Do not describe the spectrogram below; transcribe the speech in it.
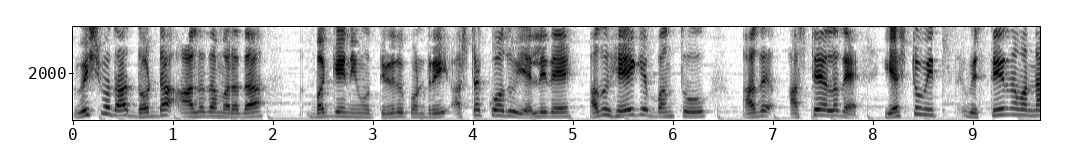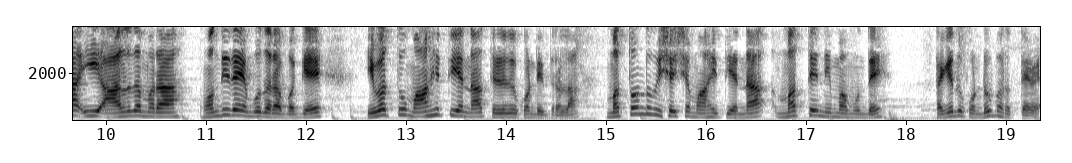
ವಿಶ್ವದ ದೊಡ್ಡ ಆಲದ ಮರದ ಬಗ್ಗೆ ನೀವು ತಿಳಿದುಕೊಂಡ್ರಿ. ಅಷ್ಟಕ್ಕೂ ಅದು ಎಲ್ಲಿದೆ? ಅದು ಹೇಗೆ ಬಂತು? ಅದು, ಅಷ್ಟೇ ಅಲ್ಲದೆ, ಎಷ್ಟು ವಿತ್, ವಿಸ್ತೀರ್ಣವನ್ನು ಈ ಆಲದ ಮರ ಹೊಂದಿದೆ ಎಂಬುದರ ಬಗ್ಗೆ ಇವತ್ತು ಮಾಹಿತಿಯನ್ನು ತಿಳಿದುಕೊಂಡಿದ್ರಲ್ಲ. ಮತ್ತೊಂದು ವಿಶೇಷ ಮಾಹಿತಿಯನ್ನು ಮತ್ತೆ ನಿಮ್ಮ ಮುಂದೆ ತೆಗೆದುಕೊಂಡು ಬರುತ್ತೇವೆ.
